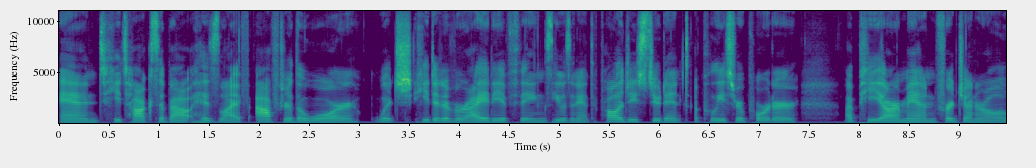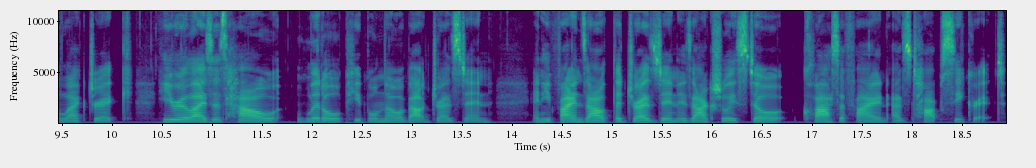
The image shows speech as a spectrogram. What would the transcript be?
And he talks about his life after the war, which he did a variety of things. He was an anthropology student, a police reporter, a PR man for General Electric, he realizes how little people know about Dresden, and he finds out that Dresden is actually still classified as top secret.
